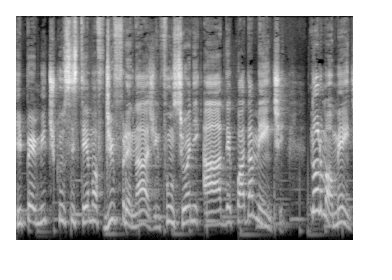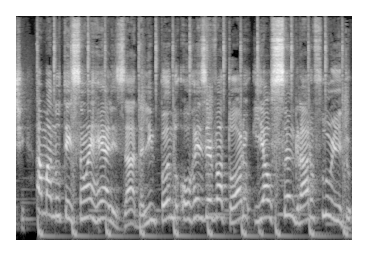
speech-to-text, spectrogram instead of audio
e permite que o sistema de frenagem funcione adequadamente. Normalmente, a manutenção é realizada limpando o reservatório e ao sangrar o fluido,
